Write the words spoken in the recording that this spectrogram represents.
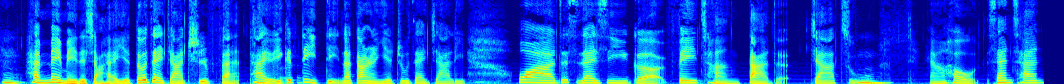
嗯，和妹妹的小孩也都在家吃饭。他还有一个弟弟，那当然也住在家里。哇，这实在是一个非常大的家族，嗯、然后三餐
